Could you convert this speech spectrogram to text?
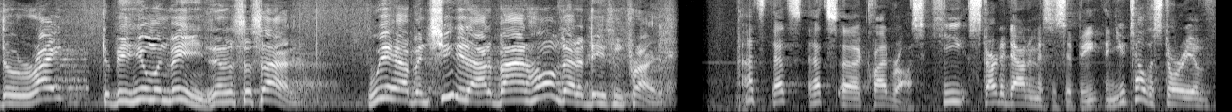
the right to be human beings in a society. We have been cheated out of buying homes at a decent price. That's that's that's uh, Clyde Ross. He started down in Mississippi, and you tell the story of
